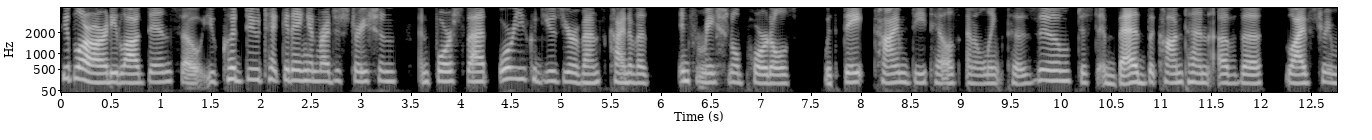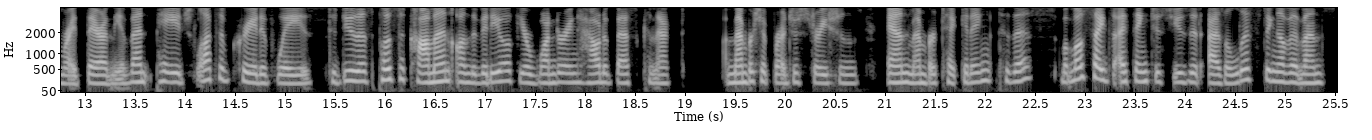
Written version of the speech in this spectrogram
people are already logged in. So you could do ticketing and registration and force that, or you could use your events kind of as informational portals with date, time details, and a link to Zoom. Just embed the content of the live stream right there on the event page. Lots of creative ways to do this. Post a comment on the video if you're wondering how to best connect uh, membership registrations and member ticketing to this. But most sites, I think, just use it as a listing of events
